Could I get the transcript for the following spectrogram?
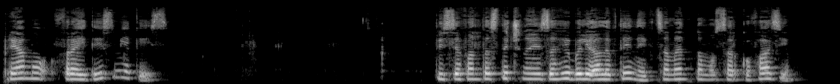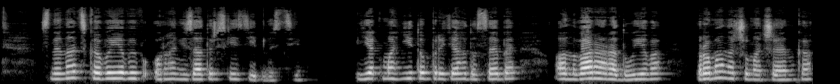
прямо фрейдизм якийсь. Після фантастичної загибелі Алевтини в цементному саркофазі зненацька виявив організаторські здібності. Як магнітом притяг до себе Анвара Радуєва, Романа Чумаченка,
